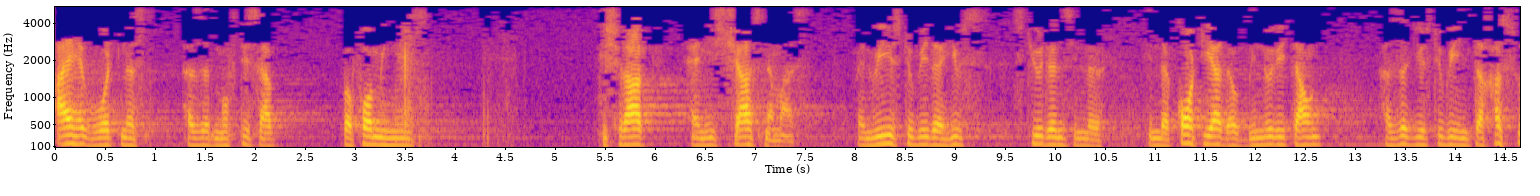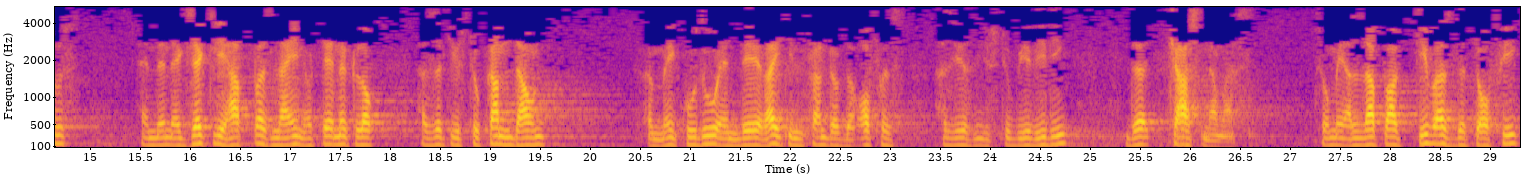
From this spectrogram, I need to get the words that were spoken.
I have witnessed Hazrat Mufti Sahib performing his ishraq and his chast namaz. When we used to be the Hifz students in the, in the courtyard of Binduri town, Hazrat used to be in Takhassus, and then exactly half past nine or ten o'clock, Hazrat used to come down, uh, make wudu, and there right in front of the office, Hazrat used to be reading the Chas. So may Allah Pak give us the tawfiq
